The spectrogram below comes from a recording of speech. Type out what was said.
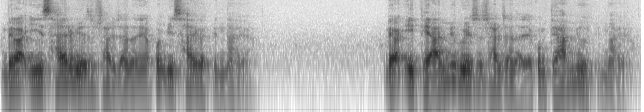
내가 이 사회를 위해서 살잖아요. 그럼 이 사회가 빛나요. 내가 이 대한민국에서 살잖아요. 그럼 대한민국이 빛나요.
